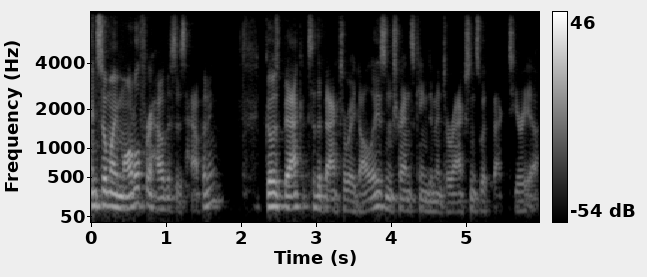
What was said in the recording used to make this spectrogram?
And so my model for how this is happening goes back to the Bacteroidales and transkingdom interactions with bacteria.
